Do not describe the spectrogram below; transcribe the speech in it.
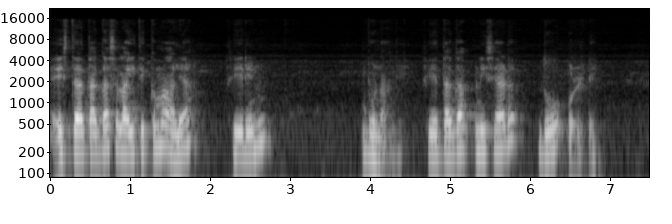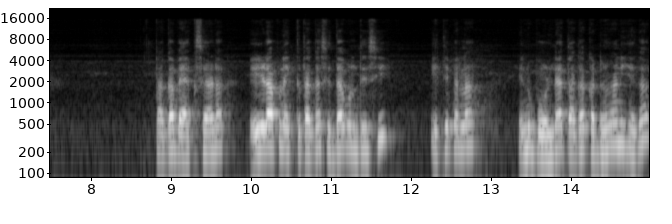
ਇਸ ਤਰ੍ਹਾਂ ਧਾਗਾ ਸਿਲਾਈ ਤੇ ਘੁਮਾ ਲਿਆ, ਫਿਰ ਇਹਨੂੰ ਬੁਣਾਂਗੇ। ਫਿਰ ਧਾਗਾ ਆਪਣੀ ਸਾਈਡ ਦੋ ਉਲਟੇ। ਧਾਗਾ ਬੈਕ ਸਾਈਡ ਇਹ ਜਿਹੜਾ ਆਪਣਾ ਇੱਕ ਧਾਗਾ ਸਿੱਧਾ ਬੁਣਦੇ ਸੀ ਇੱਥੇ ਪਹਿਲਾਂ ਇਹਨੂੰ ਬੁਣ ਲਿਆ ਧਾਗਾ ਕੱਢਣਾ ਨਹੀਂ ਹੈਗਾ।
